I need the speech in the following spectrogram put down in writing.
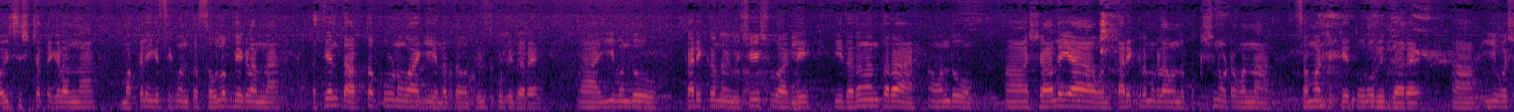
ವೈಶಿಷ್ಟ್ಯತೆಗಳನ್ನು, ಮಕ್ಕಳಿಗೆ ಸಿಗುವಂಥ ಸೌಲಭ್ಯಗಳನ್ನು ಅತ್ಯಂತ ಅರ್ಥಪೂರ್ಣವಾಗಿ ಎಲ್ಲ ತಾವು ತಿಳಿಸ್ಕೊಟ್ಟಿದ್ದಾರೆ. ಈ ಒಂದು ಕಾರ್ಯಕ್ರಮ ವಿಶೇಷವಾಗಲಿ, ಈ ತದನಂತರ ಒಂದು ಶಾಲೆಯ ಒಂದು ಕಾರ್ಯಕ್ರಮಗಳ ಒಂದು ಪಕ್ಷಿ ನೋಟವನ್ನು ಸಮಾಜಕ್ಕೆ ತೋರೂರಿದ್ದಾರೆ. ಈ ವರ್ಷ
